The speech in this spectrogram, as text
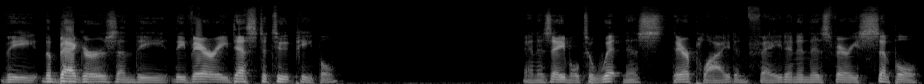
the the beggars and the the very destitute people and is able to witness their plight and fate. And in this very simple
